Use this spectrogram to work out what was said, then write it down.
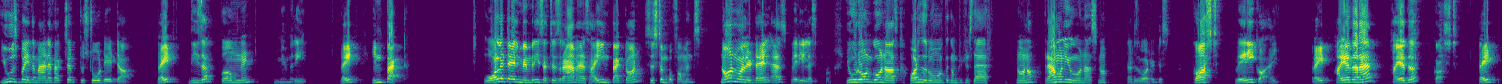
used by the manufacturer to store data, right? These are permanent memory, right? Impact. Volatile memory such as RAM has high impact on system performance. Non-volatile has very less. You don't go and ask, what is the ROM of the computer, sir? No, no. RAM only you go and ask, no. That is what it is. Cost, very high, right? Higher the RAM, higher the cost, right?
